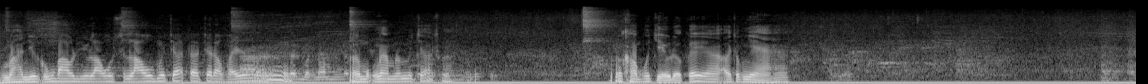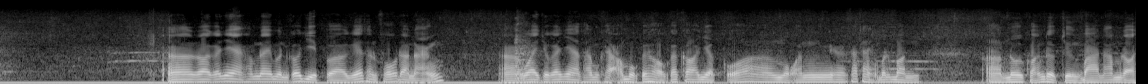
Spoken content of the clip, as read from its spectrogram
mà hình như cũng bao nhiêu lâu lâu mới chết đó chứ đâu phải à, hơn một năm nó hơn một năm nó mới chết thôi. Nó không có chịu được cái ở trong nhà ha. À, rồi cả nhà hôm nay mình có dịp à, ghé thành phố Đà Nẵng. À, quay cho cả nhà tham khảo một cái hồ cá coi Nhật của một anh khách hàng bên mình. À, nuôi khoảng được chừng 3 năm rồi.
